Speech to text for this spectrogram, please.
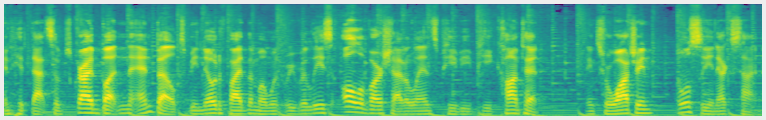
and hit that subscribe button and bell to be notified the moment we release all of our Shadowlands PvP content. Thanks for watching, and we'll see you next time.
